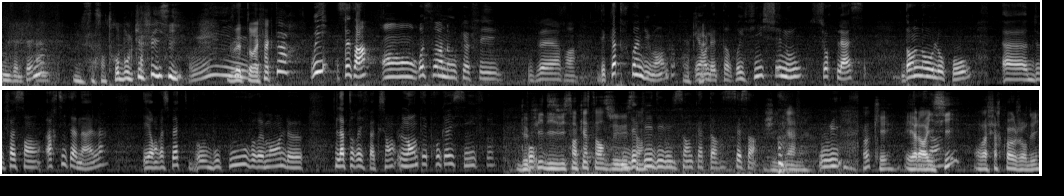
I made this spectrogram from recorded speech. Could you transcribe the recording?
Une vingtaine. Ça sent trop bon le café ici. Oui. Vous êtes torréfacteur Oui, c'est ça. On reçoit nos cafés verts des quatre coins du monde et on les torréfie chez nous, sur place, dans nos locaux, euh, de façon artisanale. Et on respecte be- beaucoup vraiment le, la torréfaction lente et progressive. Depuis 1814, j'ai vu ça. Depuis 1814, c'est ça. Génial. Oui. Ok. Et alors ça. ici, on va faire quoi aujourd'hui?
